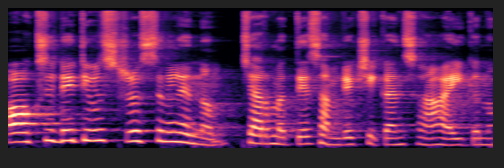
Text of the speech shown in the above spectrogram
ഓക്സിഡേറ്റീവ് സ്ട്രെസ്സിൽ നിന്നും ചർമ്മത്തെ സംരക്ഷിക്കാൻ സഹായിക്കുന്നു.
